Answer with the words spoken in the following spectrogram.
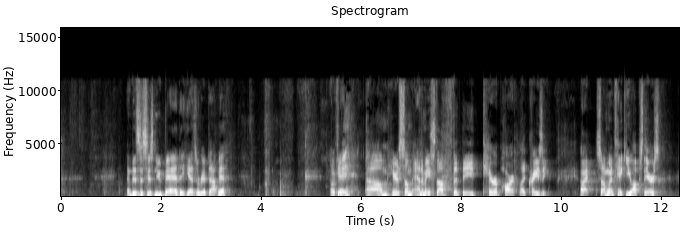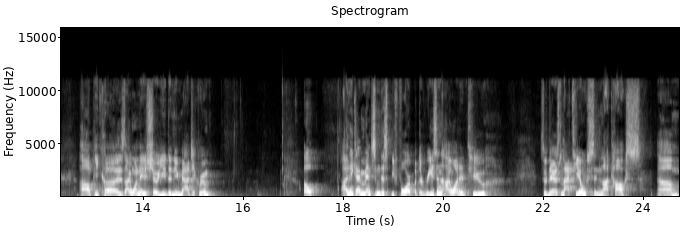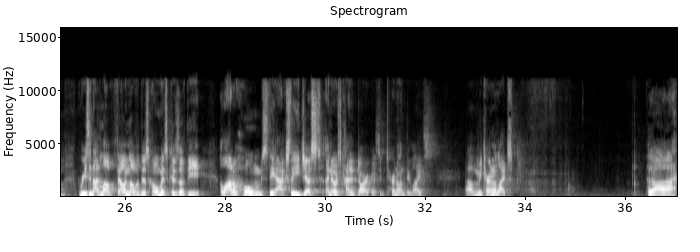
And this is his new bed that he hasn't ripped out yet. Okay, um, here's some anime stuff that they tear apart like crazy. All right, so I'm gonna take you upstairs uh, because I wanted to show you the new magic room. Oh, I think I mentioned this before, but the reason I wanted to, so there's Latios and Latias. Um, the reason I love, fell in love with this home is because of the, a lot of homes, they actually just, I know it's kind of dark, I should turn on the lights. Um, let me turn on the lights. Ta-da!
